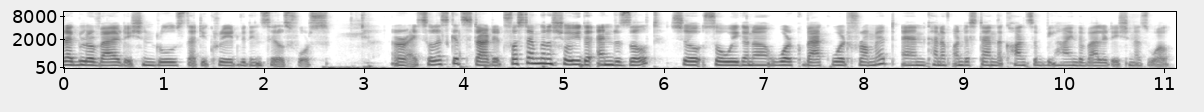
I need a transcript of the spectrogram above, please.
regular validation rules that you create within Salesforce. All right, so let's get started. First, I'm going to show you the end result. So, so we're going to work backward from it and kind of understand the concept behind the validation as well.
